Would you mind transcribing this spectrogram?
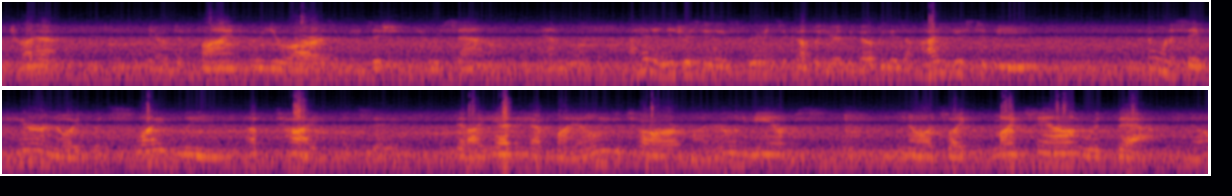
to try Yeah. to you know define who you are as a musician through sound. And I had an interesting experience a couple years ago because I used to be I don't want to say paranoid but slightly uptight, let's say, that I had to have my own guitar, my own amps. You know, it's like my sound was that, you know.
